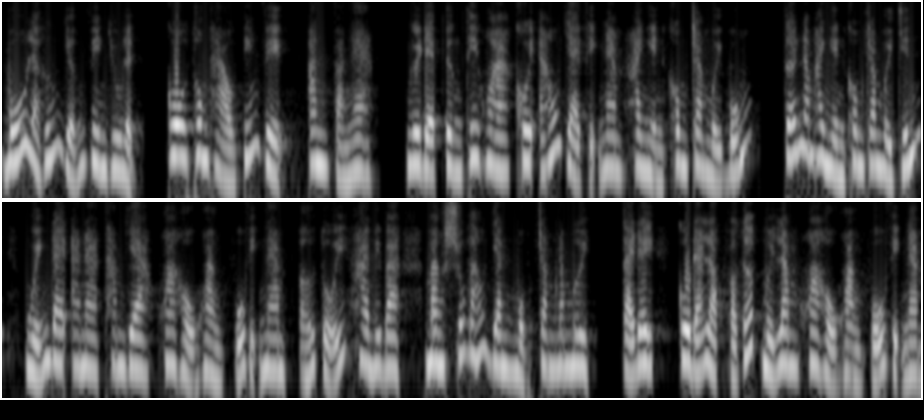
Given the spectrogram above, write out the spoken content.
bố là hướng dẫn viên du lịch. Cô thông thạo tiếng Việt, Anh và Nga. Người đẹp từng thi hoa khôi áo dài Việt Nam 2014. Tới năm 2019, Nguyễn Diana tham gia Hoa hậu Hoàng vũ Việt Nam ở tuổi 23, mang số báo danh 150. Tại đây, cô đã lọt vào top 15 Hoa hậu Hoàng vũ Việt Nam.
